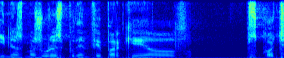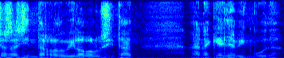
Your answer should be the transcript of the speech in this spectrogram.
quines mesures podem fer perquè els, els cotxes hagin de reduir la velocitat en aquella avinguda.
